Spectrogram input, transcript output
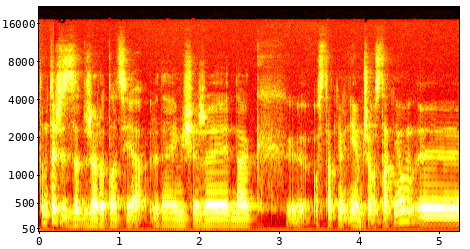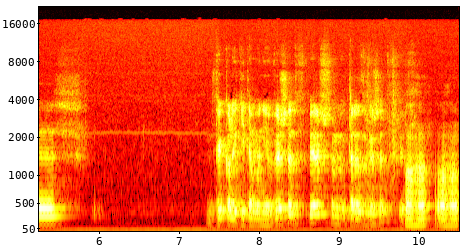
Tam też jest za duża rotacja. Wydaje mi się, że jednak yy, ostatnio, nie wiem czy ostatnio, yy, Dwie kolejki temu nie wyszedł w pierwszym, teraz wyszedł w pierwszym. Aha, aha.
